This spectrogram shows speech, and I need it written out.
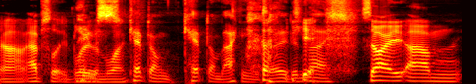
uh, absolutely blew He them away. kept on kept on backing him too, didn't Yeah. they? So um,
